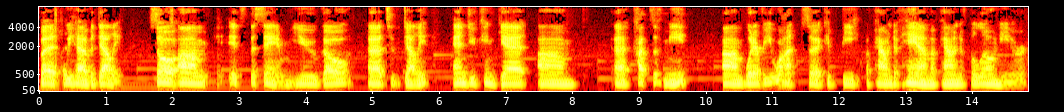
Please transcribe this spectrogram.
But we have a deli. So um, it's the same. You go uh, to the deli and you can get um, uh, cuts of meat, um, whatever you want. So it could be a pound of ham, a pound of bologna, or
